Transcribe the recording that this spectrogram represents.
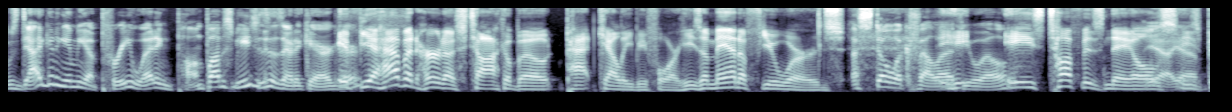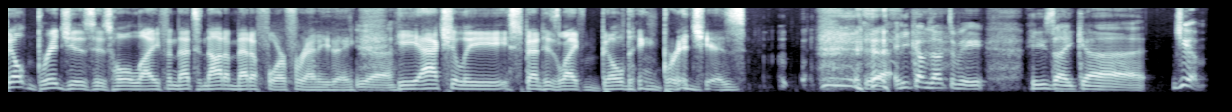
Was Dad gonna give me a pre-wedding pump-up speech? This is out of character. If you haven't heard us talk about Pat Kelly before, he's a man of few words. a stoic fella, if He- you will. He's tough as nails. Yeah, yeah. He's built bridges his whole life, and that's not a metaphor for anything. Yeah. He actually spent his life building bridges. yeah, he comes up to me. He's like, uh, Jim,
